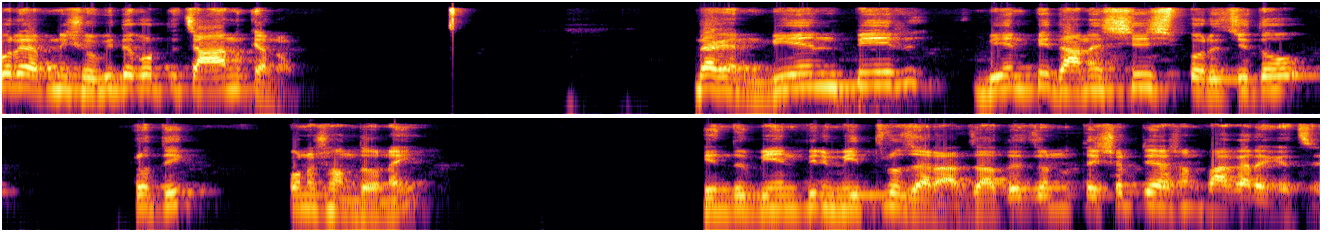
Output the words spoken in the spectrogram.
করে আপনি সুবিধা করতে চান কেন? দেখেন, বিএনপির, বিএনপি ধানের শীষ পরিচিত প্রতীক, কোনো সন্দেহ নাই। কিন্তু বিএনপির মিত্র যারা, যাদের জন্য তেষট্টি আসন ফাঁকা রেখেছে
